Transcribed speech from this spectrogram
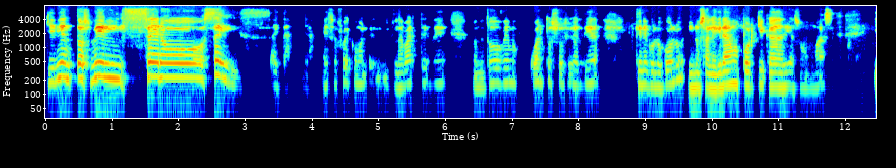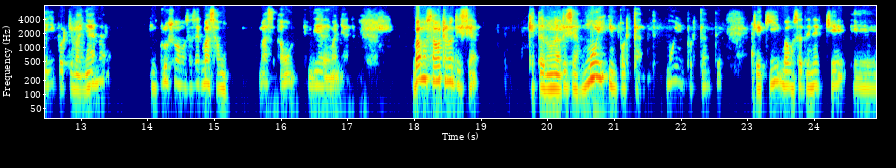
500 mil 06. Ahí está. Eso fue como la parte de donde todos vemos cuántos socios al día tiene Colo Colo y nos alegramos porque cada día somos más y porque mañana incluso vamos a hacer más aún, más aún el día de mañana. Vamos a otra noticia, que esta es una noticia muy importante, muy importante, que aquí vamos a tener que eh,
